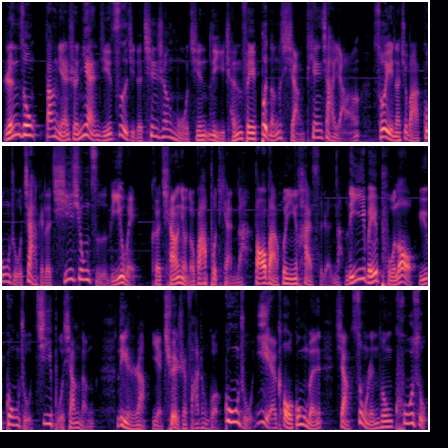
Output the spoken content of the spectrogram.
仁宗当年是念及自己的亲生母亲李宸妃不能享天下养，所以呢就把公主嫁给了其兄子李伟。可强扭的瓜不甜呐，包办婚姻害死人呐！李伟普漏与公主机不相能，历史上也确实发生过公主夜叩宫门向宋仁宗哭诉，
